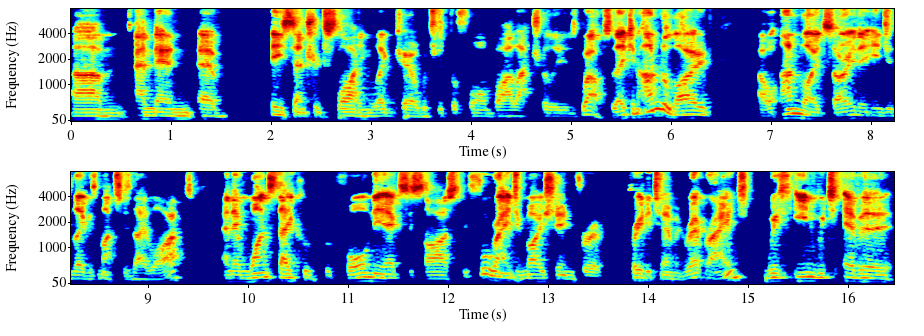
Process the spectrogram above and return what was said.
um, and then a eccentric sliding leg curl, which was performed bilaterally as well. So they can underload or unload, sorry, their injured leg as much as they liked. And then once they could perform the exercise through full range of motion for a predetermined rep range within whichever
